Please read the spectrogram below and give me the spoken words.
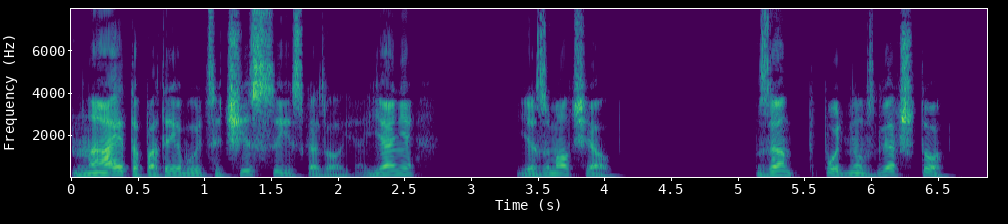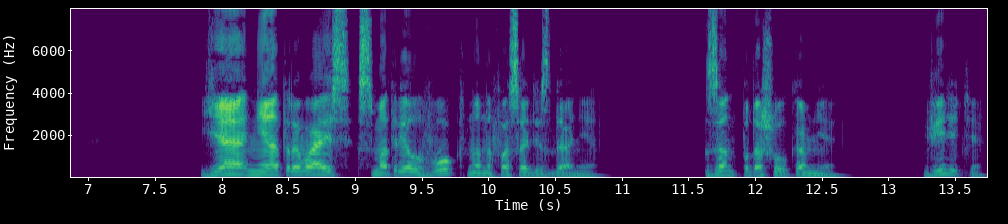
«На это потребуются часы», — сказал я. «Я не...» Я замолчал. Зант поднял взгляд. «Что?» Я, не отрываясь, смотрел в окна на фасаде здания. Зант подошел ко мне. «Видите?»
